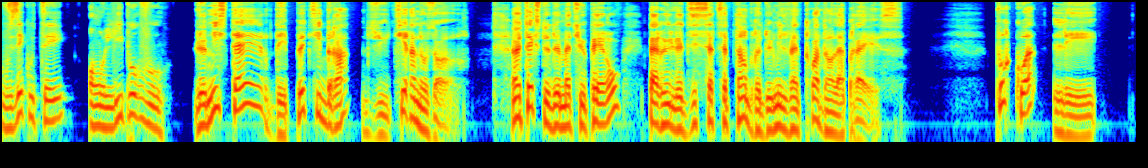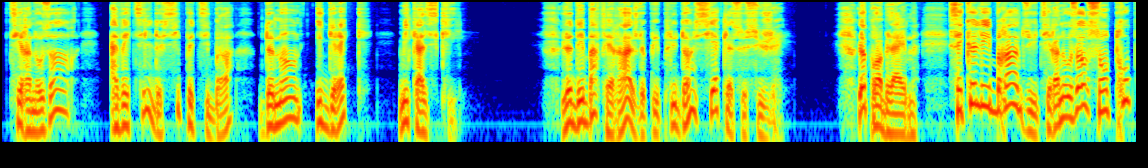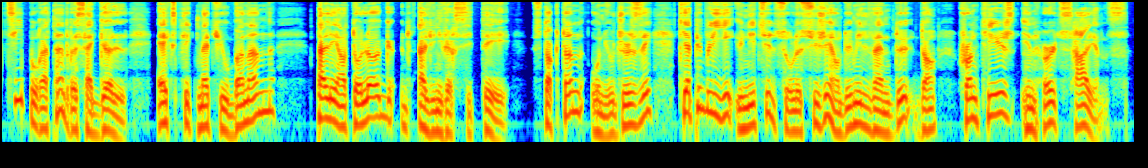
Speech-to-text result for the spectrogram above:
Vous écoutez On lit pour vous. Le mystère des petits bras du tyrannosaure. Un texte de Mathieu Perrault, paru le 17 septembre 2023 dans la presse. Pourquoi les tyrannosaures avaient-ils de si petits bras? demande Y. Mikalski. Le débat fait rage depuis plus d'un siècle à ce sujet. Le problème, c'est que les bras du tyrannosaure sont trop petits pour atteindre sa gueule, explique Matthew Bonan, paléontologue à l'université Stockton, au New Jersey, qui a publié une étude sur le sujet en 2022 dans Frontiers in Earth Science.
